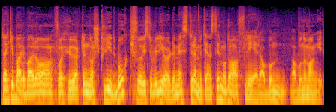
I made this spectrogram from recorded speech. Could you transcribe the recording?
Det er ikke bare bare å få hørt en norsk lydbok, for hvis du vil gjøre det med strømmetjenester, må du ha flere abon abonnementer.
